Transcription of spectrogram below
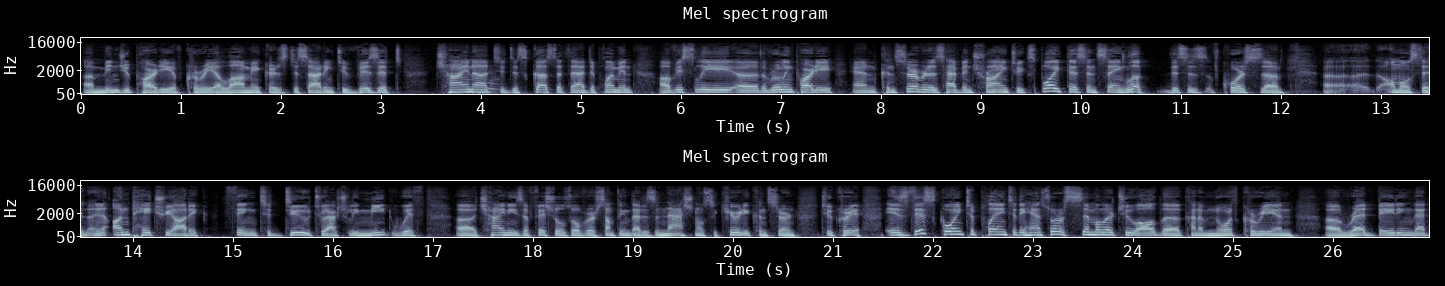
uh, Minju Party of Korea lawmakers deciding to visit China to discuss the THAAD deployment. Obviously, uh, the ruling party and conservatives have been trying to exploit this and saying, look, this is, of course, uh, uh, almost an, an unpatriotic thing to do to actually meet with uh, Chinese officials over something that is a national security concern to Korea. Is this going to play into the hands, sort of similar to all the kind of North Korean uh, red baiting that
